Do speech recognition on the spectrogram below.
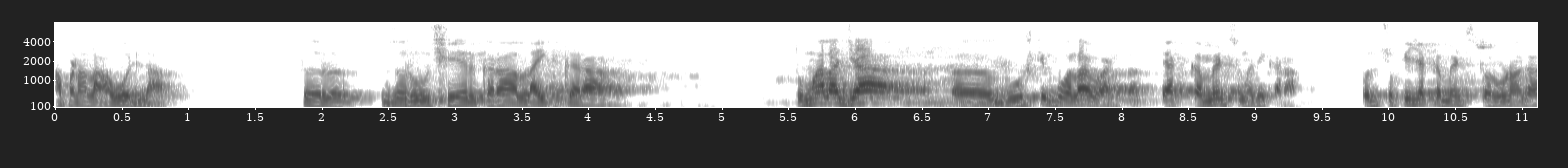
आपणाला आवडला तर जरूर शेअर करा लाईक करा. तुम्हाला ज्या गोष्टी बोलाव्या वाटतात त्या कमेंट्समध्ये करा. पण चुकीच्या कमेंट्स करू नका.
